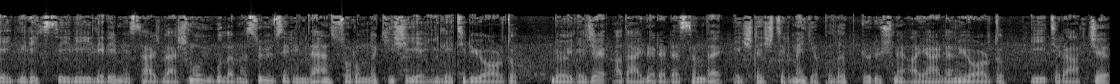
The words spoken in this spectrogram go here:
Evlilik CV'leri mesajlaşma uygulaması üzerinden sorumlu kişiye iletiliyordu. Böylece adaylar arasında eşleştirme yapılıp görüşme ayarlanıyordu. İtirafçı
